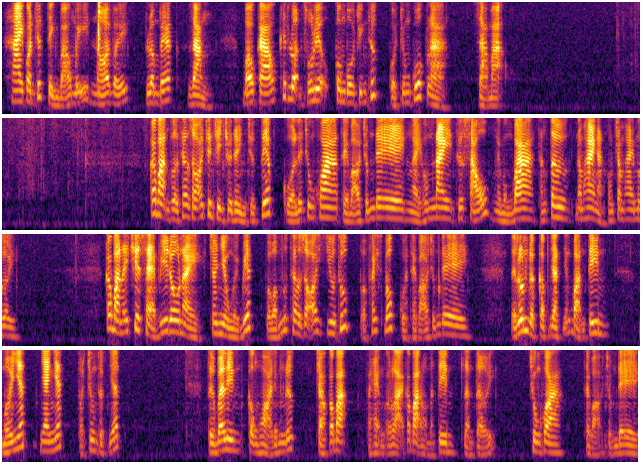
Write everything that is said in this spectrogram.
Hai quan chức tình báo Mỹ nói với Bloomberg rằng báo cáo kết luận số liệu công bố chính thức của Trung Quốc là giả mạo. Các bạn vừa theo dõi chương trình truyền hình trực tiếp của Lê Trung Khoa, Thời báo.de ngày hôm nay thứ 6 ngày 3 tháng 4 năm 2020. Các bạn hãy chia sẻ video này cho nhiều người biết và bấm nút theo dõi YouTube và Facebook của Thời báo.de để luôn được cập nhật những bản tin mới nhất, nhanh nhất và trung thực nhất. Từ Berlin, Cộng hòa Liên bang Đức, chào các bạn và hẹn gặp lại các bạn ở bản tin lần tới. Trung Khoa, Thời báo.de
